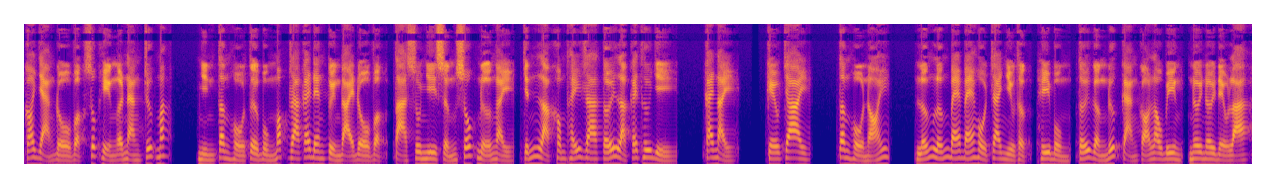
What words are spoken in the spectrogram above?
có dạng đồ vật xuất hiện ở nàng trước mắt. Nhìn Tân Hồ từ bùng móc ra cái đen tuyền đại đồ vật, tạ su nhi sửng sốt nửa ngày, chính là không thấy ra tới là cái thứ gì. Cái này, kêu chai. Tân Hồ nói, lớn lớn bé bé hồ chai nhiều thực, hy bùng, tới gần nước cạn cỏ lau biên, nơi nơi đều là.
